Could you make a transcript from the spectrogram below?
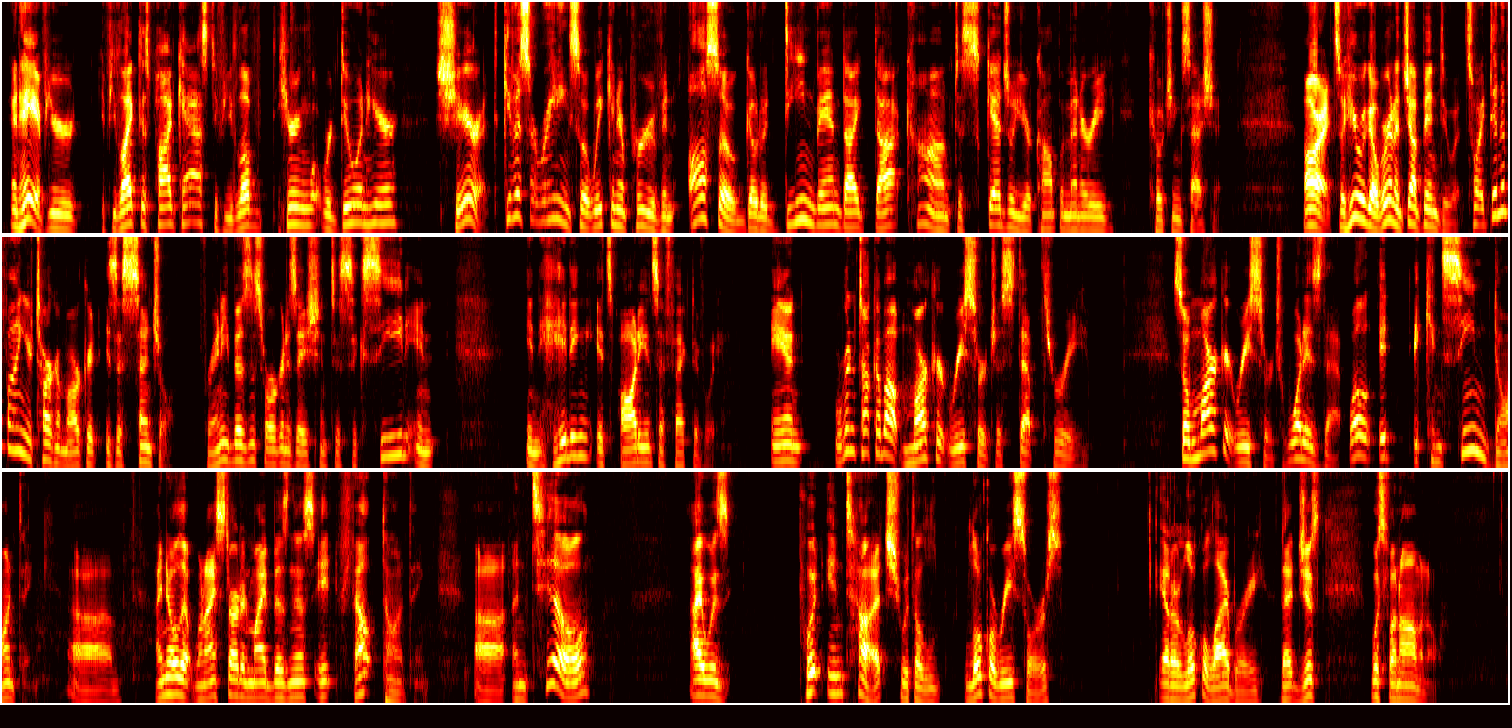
And hey, if you're if you like this podcast, if you love hearing what we're doing here, share it. Give us a rating so that we can improve. And also go to deanvandyke.com to schedule your complimentary coaching session. All right, so here we go. We're going to jump into it. So identifying your target market is essential for any business or organization to succeed in in hitting its audience effectively. And we're going to talk about market research as step 3. So market research, what is that? Well, it it can seem daunting. Um, I know that when I started my business, it felt daunting uh, until I was put in touch with a local resource at our local library that just was phenomenal.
